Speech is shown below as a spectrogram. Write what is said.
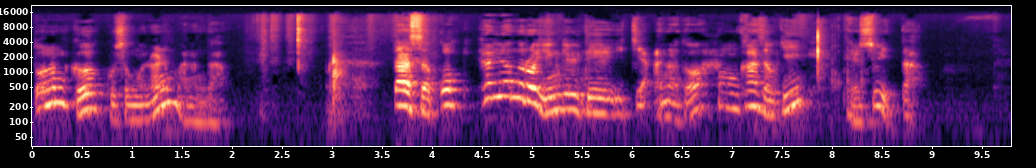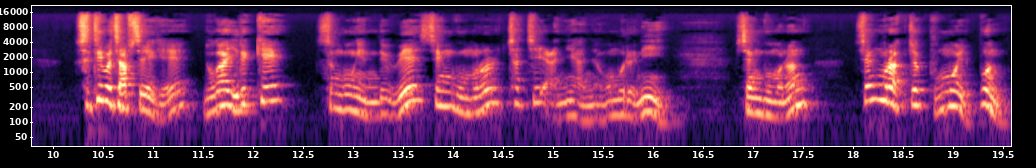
또는 그 구성원을 말한다. 따라서 꼭 혈연으로 연결되어 있지 않아도 한 가족이 될 수 있다. 스티브 잡스에게 누가 이렇게 성공했는데 왜 생부모를 찾지 아니하냐고 물으니 생부모는 생물학적 부모일 뿐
